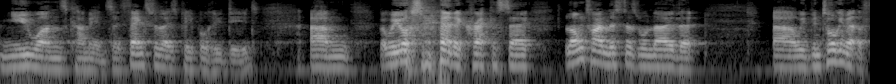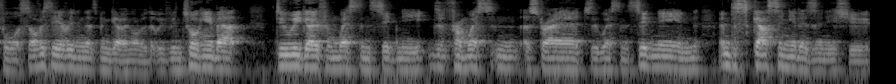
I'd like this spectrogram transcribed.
new ones come in. So thanks for those people who did. Um, but we also had a cracker. So long-time listeners will know that uh, we've been talking about the force, obviously everything that's been going on with it. We've been talking about do we go from Western Sydney, from Western Australia to Western Sydney, and, and discussing it as an issue.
